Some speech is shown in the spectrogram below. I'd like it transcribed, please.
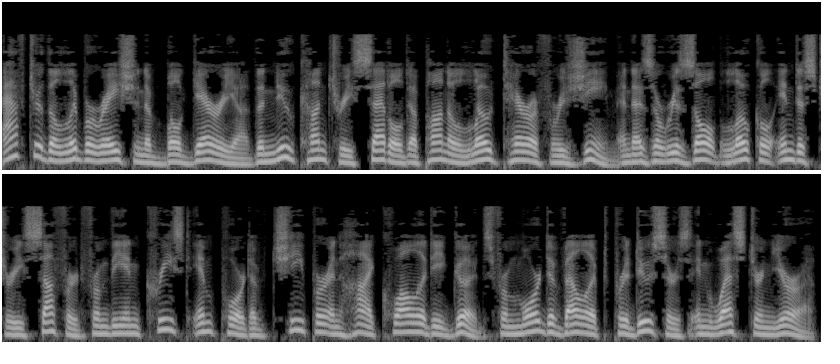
After the liberation of Bulgaria the new country settled upon a low-tariff regime and as a result local industry suffered from the increased import of cheaper and high-quality goods from more developed producers in Western Europe.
